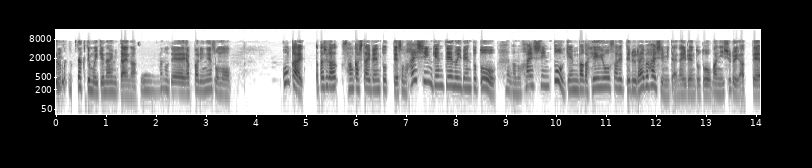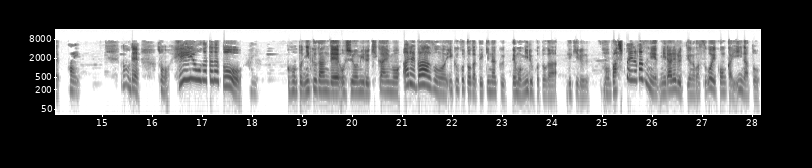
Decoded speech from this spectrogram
なんか行きたくても行けないみたいな。うんなので、やっぱりね、その、今回、私が参加したイベントって、その配信限定のイベントと、あの、配信と現場が併用されてるライブ配信みたいなイベントと、まあ2種類あって、はい。なので、その、併用型だと、はい本当肉眼で推しを見る機会もあれば、その、行くことができなくっても見ることができる。もう場所を選ばずに見られるっていうのがすごい今回いいなと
